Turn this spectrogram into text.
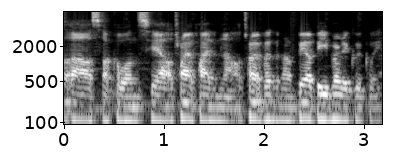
are soccer ones. Yeah, I'll try and find them now. I'll try and find them now. BRB very quickly.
